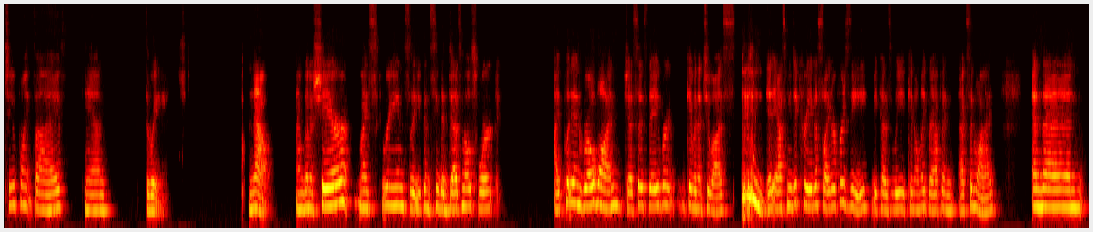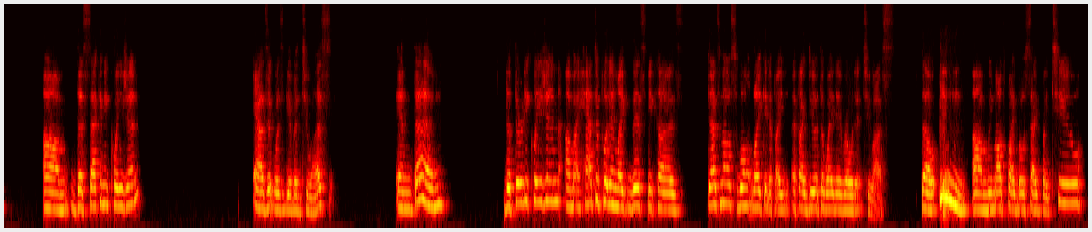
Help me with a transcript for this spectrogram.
2.5, and 3. Now, I'm going to share my screen so that you can see the Desmos work. I put in row one, just as they were giving it to us. it asked me to create a slider for Z because we can only graph in X and Y. And then um, the second equation, as it was given to us. And then the third equation, um, I had to put in like this because Desmos won't like it if I if I do it the way they wrote it to us. So um, we multiplied both sides by two.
